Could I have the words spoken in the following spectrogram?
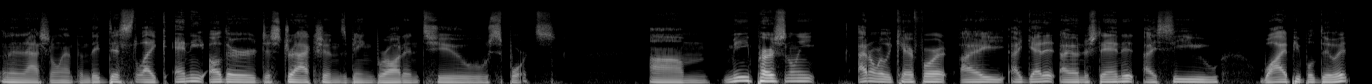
in the national anthem. They dislike any other distractions being brought into sports. Um, me personally, I don't really care for it. I I get it. I understand it. I see why people do it.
